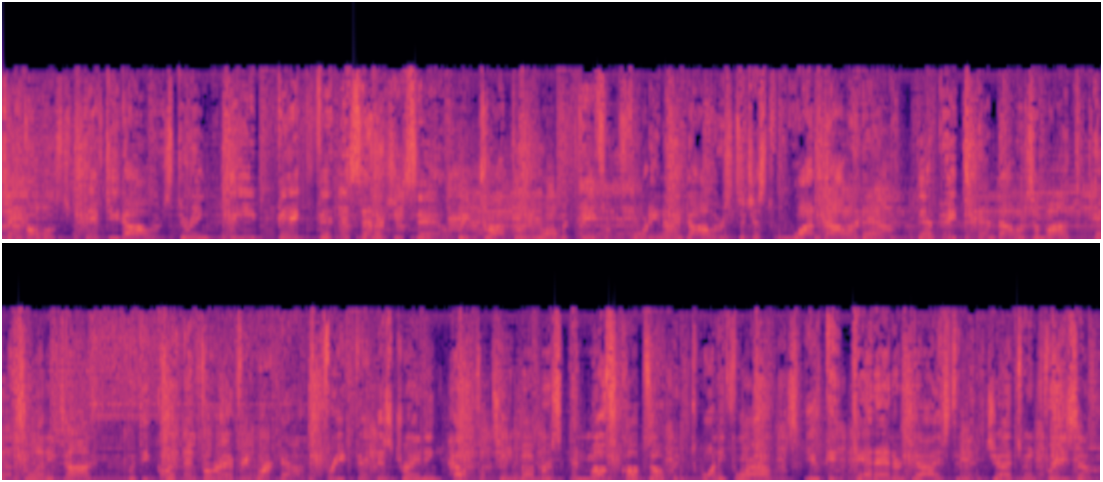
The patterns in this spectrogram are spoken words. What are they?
save almost $50 during the Big Fitness Energy Sale. We've dropped the enrollment fee from $49 to just $1 down. Then pay $10 a month, cancel anytime. With equipment for every workout, free fitness training, helpful team members, and most clubs open 24 hours, you can get energized in the judgment free zone.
